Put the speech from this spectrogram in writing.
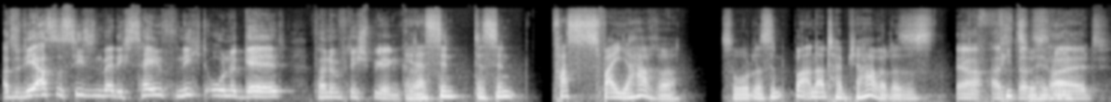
Also die erste Season werde ich safe nicht ohne Geld vernünftig spielen können. das, sind, das sind fast zwei Jahre. So, das sind über anderthalb Jahre. Das ist. ja, also viel zu das ist heavy. halt.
